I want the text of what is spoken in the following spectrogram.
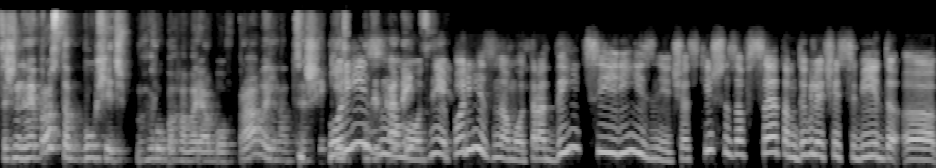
Це ж не просто бухіч, грубо говоря, був, правильно? Це ж якісь По-різному, ні, по-різному. Традиції різні. Частіше за все, там дивлячись від е,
